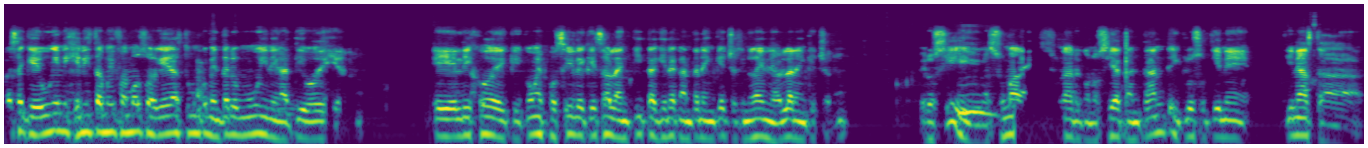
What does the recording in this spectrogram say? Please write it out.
pasa que un indigenista muy famoso, Arguedas, tuvo un comentario muy negativo de ella. ¿no? Él dijo de que cómo es posible que esa blanquita quiera cantar en quechua si no hay ni hablar en quechua, ¿no? Pero sí, mm. Suma es una reconocida cantante, incluso tiene, tiene hasta,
